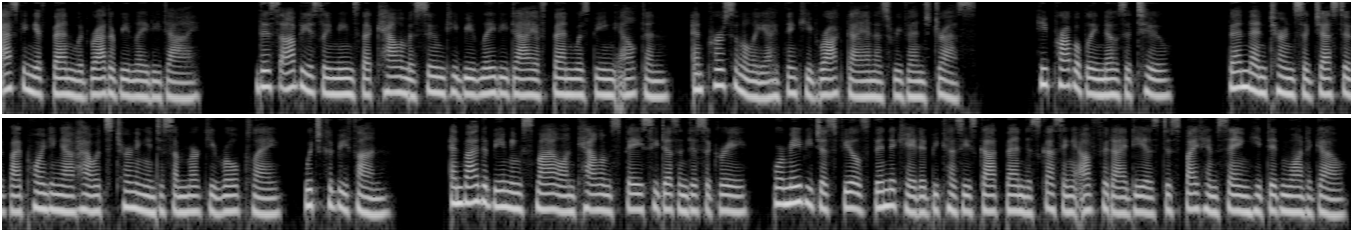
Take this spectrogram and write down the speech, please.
asking if Ben would rather be Lady Di. This obviously means that Callum assumed he'd be Lady Di if Ben was being Elton, and personally I think he'd rock Diana's revenge dress. He probably knows it too. Ben then turns suggestive by pointing out how it's turning into some murky role play, which could be fun. And by the beaming smile on Callum's face, he doesn't disagree, or maybe just feels vindicated because he's got Ben discussing outfit ideas despite him saying he didn't want to go.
